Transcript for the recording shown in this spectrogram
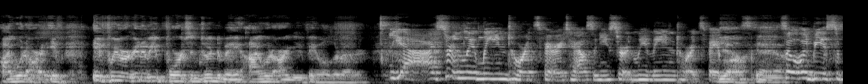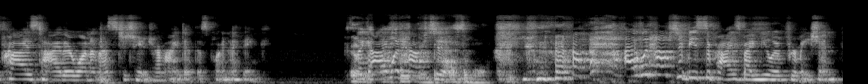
I would argue if if we were going to be forced into a debate, I would argue fables are better. Yeah, I certainly lean towards fairy tales, and you certainly lean towards fables. Yeah, yeah, yeah. So it would be a surprise to either one of us to change our mind at this point. I think. Oh, like, I would have to- Possible. I would have to be surprised by new information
